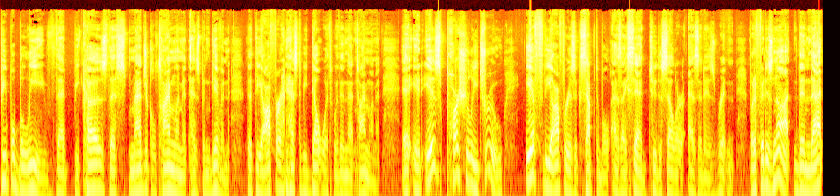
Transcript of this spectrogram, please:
people believe that because this magical time limit has been given that the offer has to be dealt with within that time limit. It is partially true if the offer is acceptable, as I said, to the seller as it is written. But if it is not, then that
